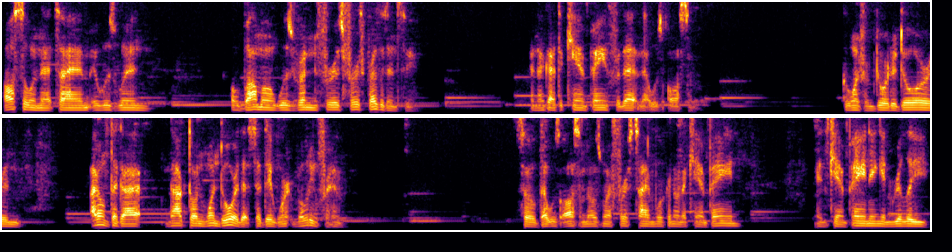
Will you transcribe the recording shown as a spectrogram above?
Also, in that time, it was when Obama was running for his first presidency. And I got to campaign for that, and that was awesome. Going from door to door, and I don't think I knocked on one door that said they weren't voting for him. So that was awesome. That was my first time working on a campaign and campaigning and really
